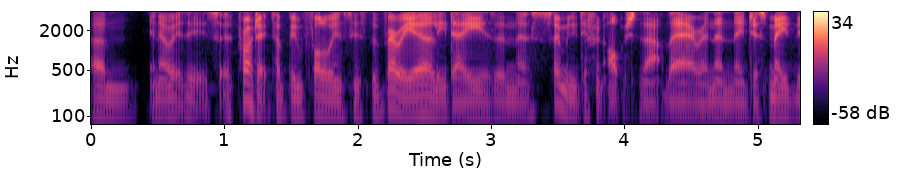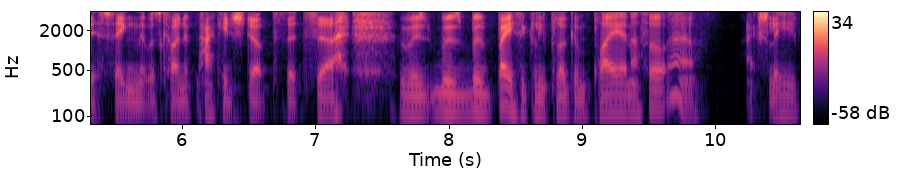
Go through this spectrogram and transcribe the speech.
Um, you know, it, it's a project I've been following since the very early days, and there's so many different options out there. And then they just made this thing that was kind of packaged up that uh, was, was, was basically plug and play. And I thought, oh, actually,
